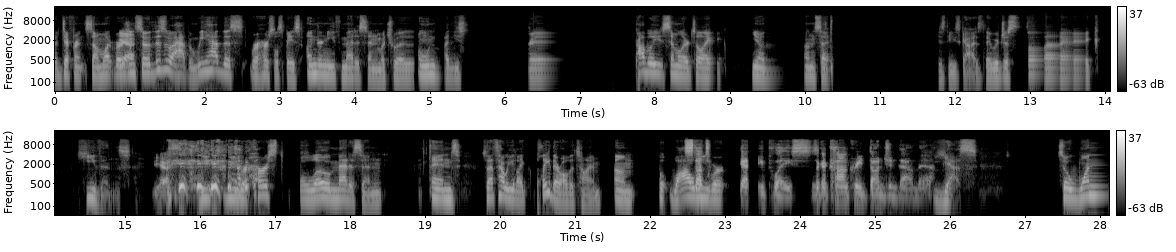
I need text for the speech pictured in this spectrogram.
a different somewhat version Yeah. so this is what happened we had this rehearsal space underneath medicine which was owned by these probably similar to like you know the sunset is these guys they were just like heathens Yeah. we, we rehearsed below medicine and so that's how we like played there all the time um but while Such we were sketchy place. It's like a concrete dungeon down there. yes so one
